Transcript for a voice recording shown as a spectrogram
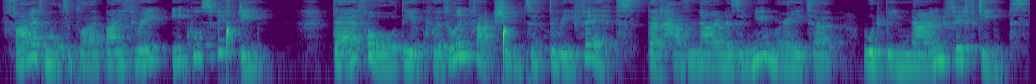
5 multiplied by 3 equals 15. Therefore, the equivalent fraction to 3 fifths that has 9 as a numerator would be 9 fifteenths.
